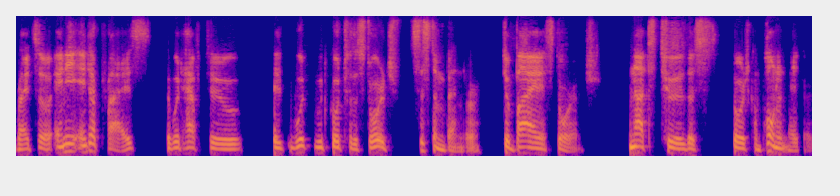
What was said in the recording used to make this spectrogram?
right? So any enterprise would have to, it would, would go to the storage system vendor to buy storage not to the storage component maker.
